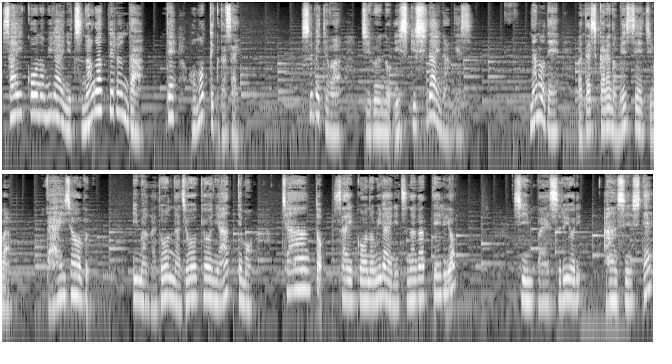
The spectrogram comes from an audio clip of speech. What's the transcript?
最高の未来につながってるんだって思ってください。すべては自分の意識次第なんです。なので私からのメッセージは大丈夫。今がどんな状況にあってもちゃんと最高の未来につながっているよ。心配するより安心して、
